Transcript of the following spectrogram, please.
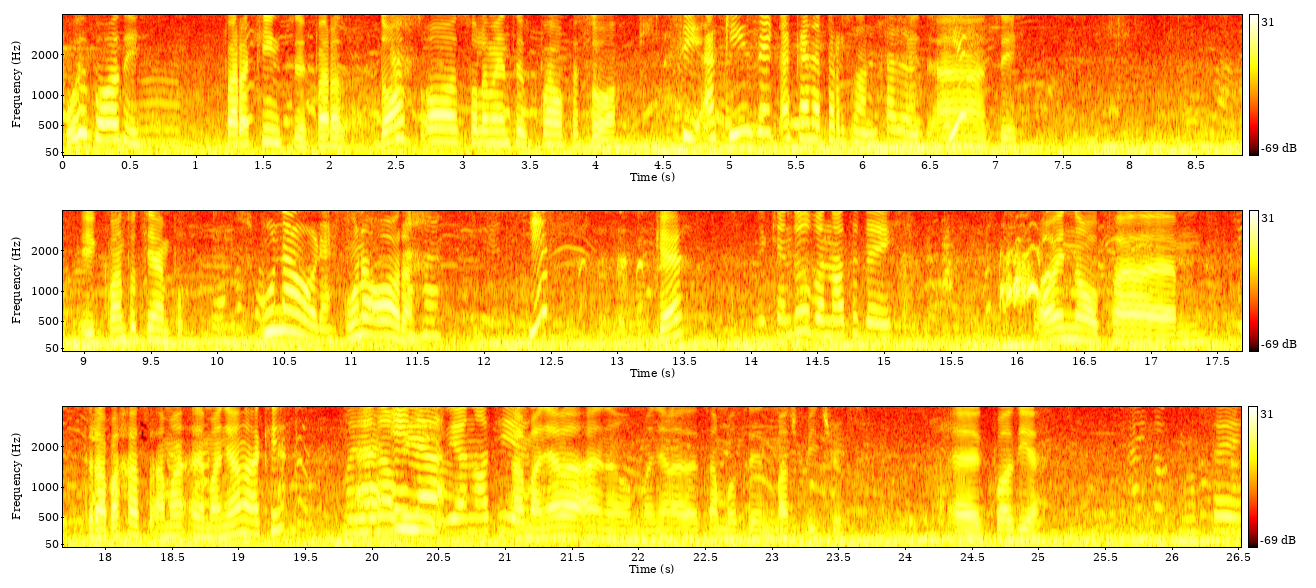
Full body. Para 15. ¿Para dos o solamente para pessoa? Sí, a 15 a cada persona. ¿Sí Ah, es? sí. ¿Y cuánto tiempo? Una hora. Una hora. Ajá. ¿Yes? ¿Qué? We can do, but not today. Hoy no. Pa, em, ¿Trabajas eh, mañana aquí? Mañana Ah, we, la- we are not here. Ah, mañana, ah, no, mañana estamos en Machu Picchu. Eh, ¿Cuál día? No sé.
